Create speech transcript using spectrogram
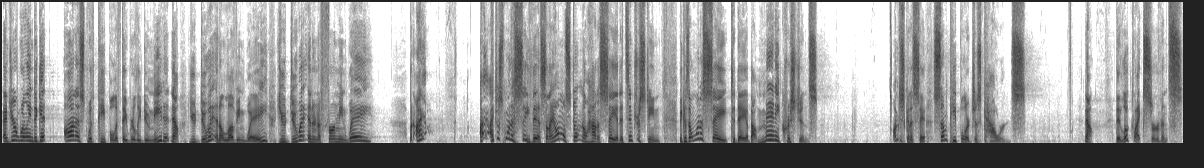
And you're willing to get honest with people if they really do need it. Now, you do it in a loving way, you do it in an affirming way. But I, I, I just want to say this, and I almost don't know how to say it. It's interesting because I want to say today about many Christians. I'm just going to say it. Some people are just cowards. Now, they look like servants,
